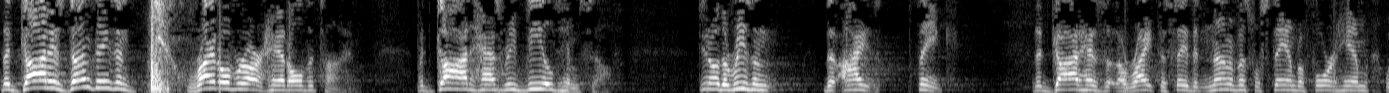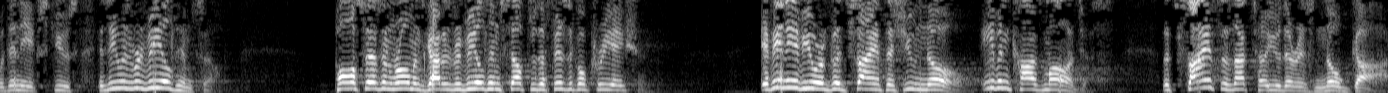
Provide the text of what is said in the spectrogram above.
that God has done things and right over our head all the time. But God has revealed Himself. Do you know the reason that I think that God has a right to say that none of us will stand before Him with any excuse is He has revealed Himself. Paul says in Romans, God has revealed Himself through the physical creation. If any of you are good scientists, you know, even cosmologists, that science does not tell you there is no God.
